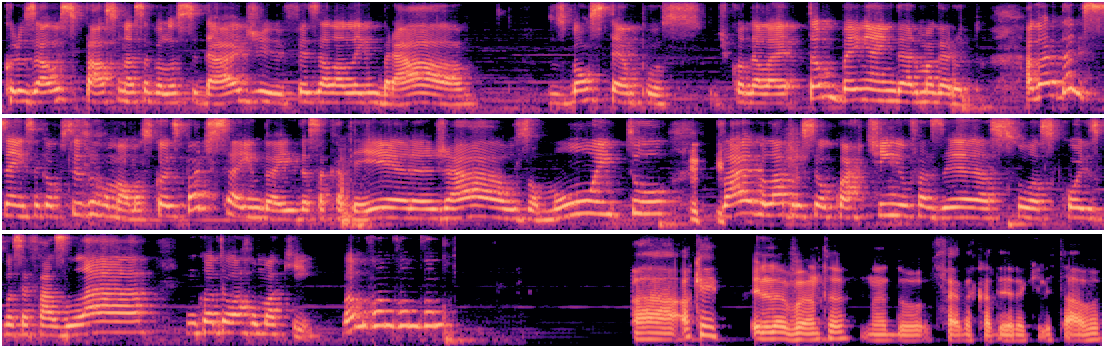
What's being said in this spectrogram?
Cruzar o espaço nessa velocidade fez ela lembrar dos bons tempos de quando ela também ainda era uma garota. Agora dá licença que eu preciso arrumar umas coisas. Pode saindo aí dessa cadeira, já usou muito. Vai lá pro seu quartinho fazer as suas coisas que você faz lá, enquanto eu arrumo aqui. Vamos, vamos, vamos, vamos. Ah, ok. Ele levanta, né, do, sai da cadeira que ele tava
